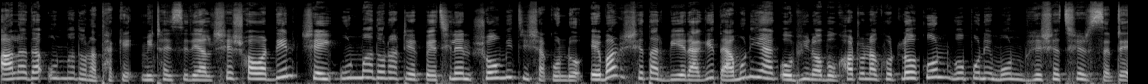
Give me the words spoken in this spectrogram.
আলাদা উন্মাদনা থাকে। মিঠাই সিরিয়াল শেষ হওয়ার দিন সেই উন্মাদনা টের পেয়েছিলেন সৌমিত্রী শাকুণ্ড। এবার সে তার বিয়ের আগে তেমনই এক অভিনব ঘটনা ঘটল কোন গোপনে মন ভেসেছে সেটে।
